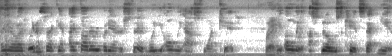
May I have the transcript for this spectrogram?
and you're like, "Wait a second, I thought everybody understood." Well, you only asked one kid. Right. You only asked those kids that knew.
